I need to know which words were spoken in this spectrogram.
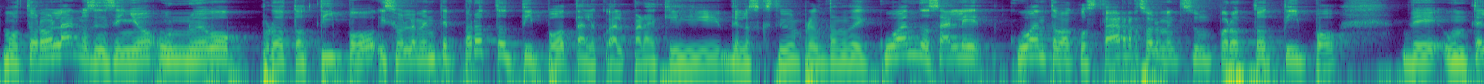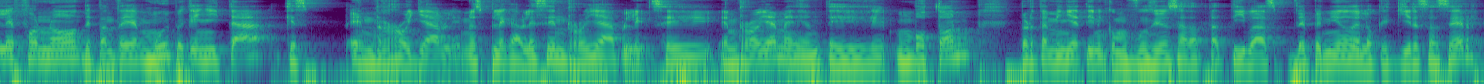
Motorola nos enseñó un nuevo prototipo y solamente prototipo, tal cual, para que de los que estuvieron preguntando de cuándo sale, cuánto va a costar, solamente es un prototipo de un teléfono de pantalla muy pequeñita que es enrollable, no es plegable, es enrollable. Se enrolla mediante un botón, pero también ya tiene como funciones adaptativas dependiendo de lo que quieres hacer.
